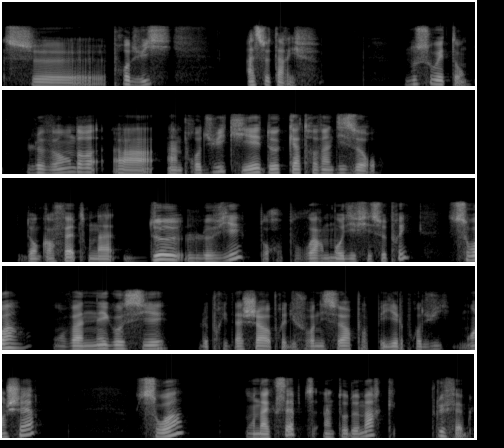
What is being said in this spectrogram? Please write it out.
ce produit à ce tarif. Nous souhaitons le vendre à un produit qui est de 90 euros. Donc en fait, on a deux leviers pour pouvoir modifier ce prix. Soit on va négocier le prix d'achat auprès du fournisseur pour payer le produit moins cher, soit on accepte un taux de marque plus faible.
